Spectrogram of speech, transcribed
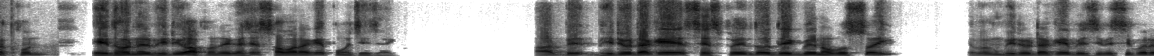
রাখুন। এই ধরনের ভিডিও আপনাদের কাছে সবার আগে পৌঁছে যায়। আর ভিডিওটাকে শেষ পর্যন্ত দেখবেন অবশ্যই এবং ভিডিওটাকে বেশি বেশি করে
